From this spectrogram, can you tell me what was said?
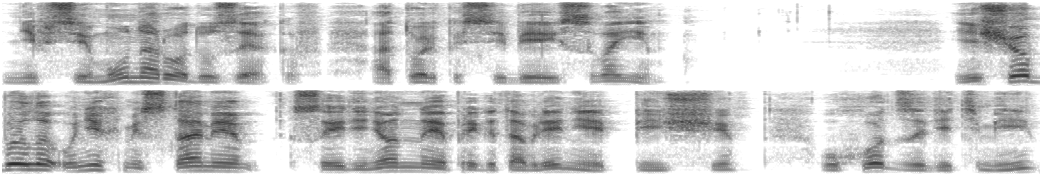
не всему народу зэков, а только себе и своим. Еще было у них местами соединенное приготовление пищи, уход за детьми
